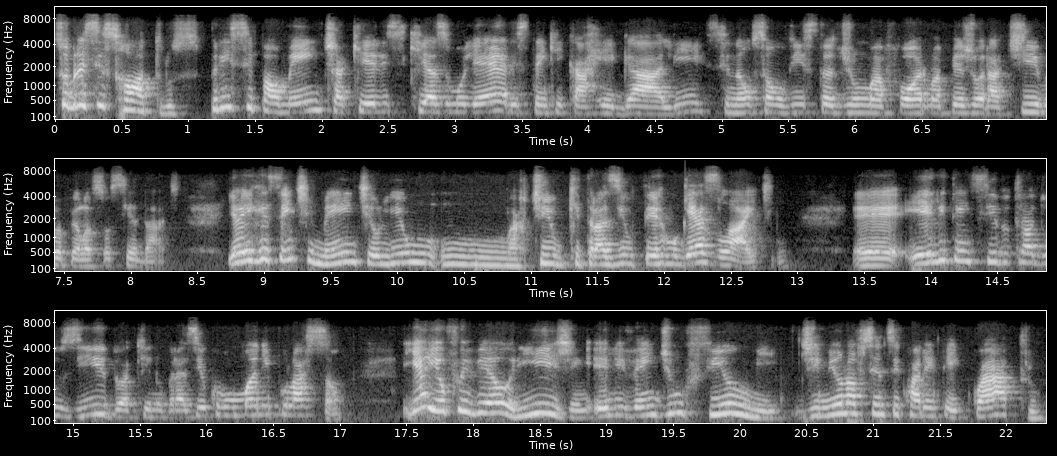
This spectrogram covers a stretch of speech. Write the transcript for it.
sobre esses rótulos, principalmente aqueles que as mulheres têm que carregar ali, se não são vistas de uma forma pejorativa pela sociedade. E aí, recentemente, eu li um, um artigo que trazia o termo gaslighting é, ele tem sido traduzido aqui no Brasil como manipulação. E aí eu fui ver a origem, ele vem de um filme de 1944,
